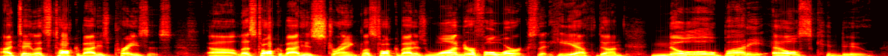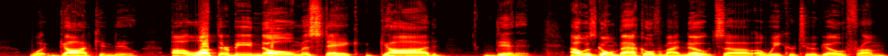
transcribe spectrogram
I tell you, let's talk about His praises. Uh, let's talk about His strength. Let's talk about His wonderful works that He hath done. Nobody else can do what God can do. Uh, let there be no mistake, God did it. I was going back over my notes uh, a week or two ago from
